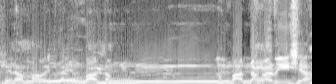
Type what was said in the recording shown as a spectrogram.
Yan na, makita yung batang yun. Ang batang arisya.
